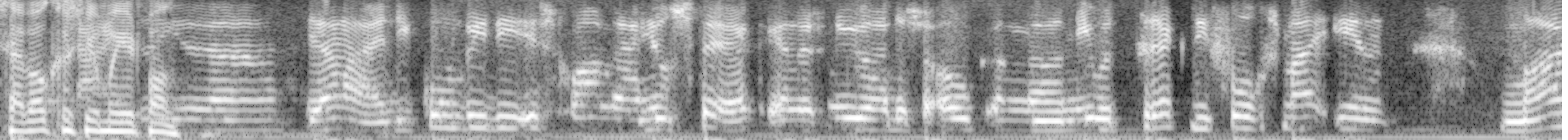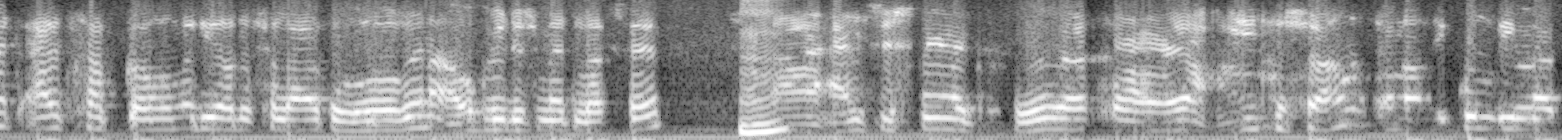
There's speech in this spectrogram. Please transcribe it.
Zijn we ook gecharmeerd van. Eh, ja, en die combi die is gewoon eh, heel sterk. En dus nu hadden ze ook een eh, nieuwe track die volgens mij in maart uit gaat komen. Die hadden ze laten horen. Nou, ook weer dus met Lacet. Ja, hij is dus sterk. Heel erg ja, eigen sound. En dan die combi met,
